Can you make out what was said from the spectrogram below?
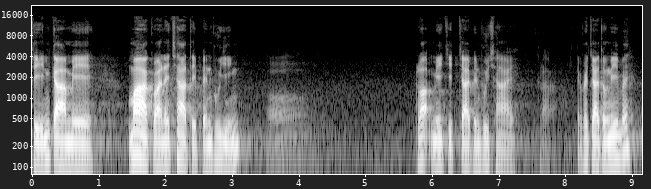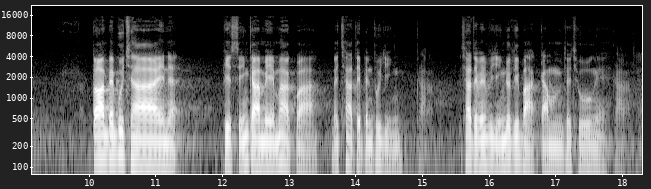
ศีลกาเมมากกว่าในชาติที่เป็นผู้หญิง เพราะมีจิตใจเป็นผู้ชายครับเดี๋ยวเข้าใจตรงนี้ไหมตอนเป็นผู้ชายเนี่ยผิดศีลกาเมมากกว่า ในชาติที่เป็นผู้หญิงครับชาติที่เป็นผู้หญิงด้วยวิบากกรรมเจ้าชู้ไงครับใช่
